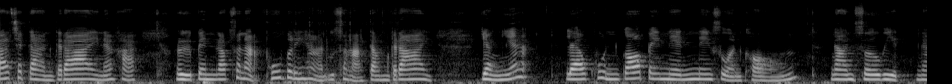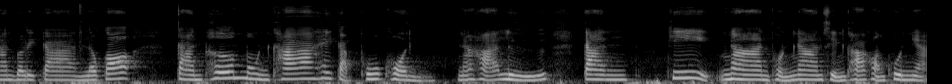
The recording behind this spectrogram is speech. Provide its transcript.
ราชการก็ได้นะคะ หรือเป็นลักษณะผู้บริหารอุตสาหกรรมก็ได้ อย่างเนี้ย แล้วคุณก็ไปเน้นในส่วนของงานเซอร์วิสงานบริการ แล้วก็การเพิ่มมูลค่าให้กับผู้คนนะคะ หรือการที่งานผลงานสินค้าของคุณเนี่ย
